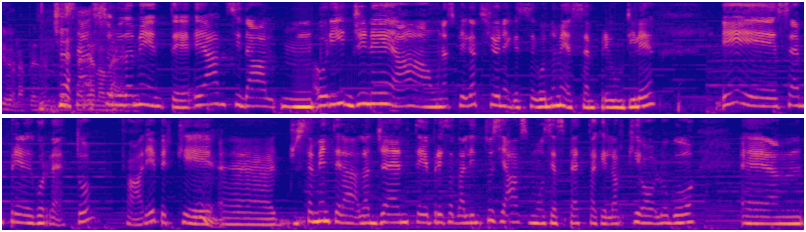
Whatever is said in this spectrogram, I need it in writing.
Io sono Ci sta assolutamente. E anzi dà mh, origine a una spiegazione che secondo me è sempre utile e sempre corretto fare perché mm. eh, giustamente la, la, gente presa dall'entusiasmo si aspetta che l'archeologo ehm,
